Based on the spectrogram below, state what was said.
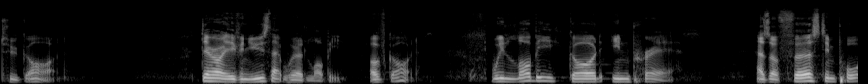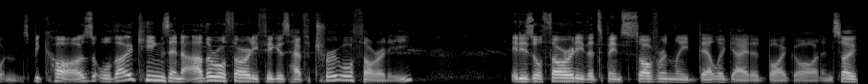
to God. Dare I even use that word lobby of God? We lobby God in prayer as of first importance because although kings and other authority figures have true authority, it is authority that's been sovereignly delegated by God. And so,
